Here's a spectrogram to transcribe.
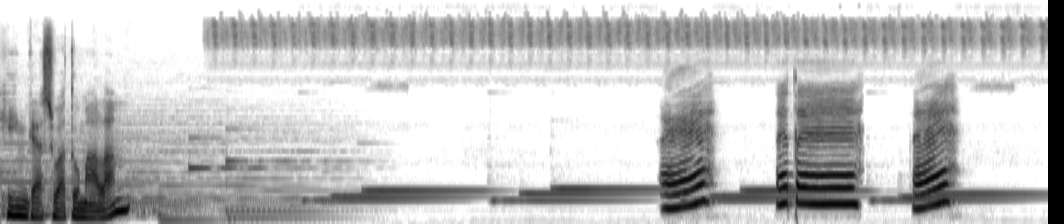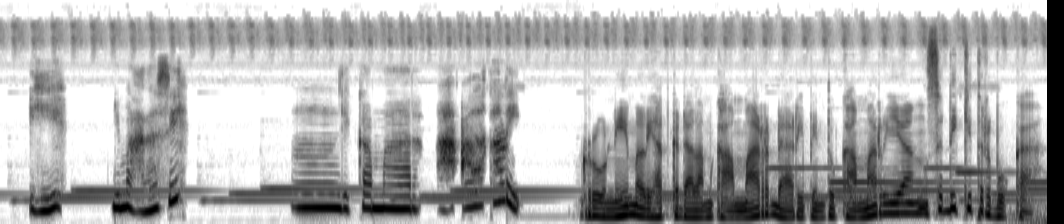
Hingga suatu malam, Teh, teh, teh. Ih, di mana sih? Hmm, di kamar Aal kali. Runi melihat ke dalam kamar dari pintu kamar yang sedikit terbuka.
